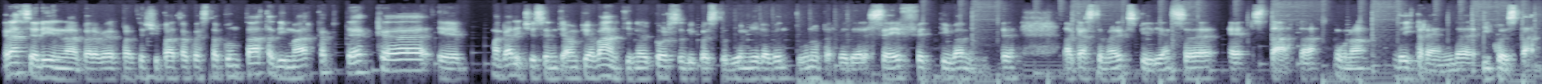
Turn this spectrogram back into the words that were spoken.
Grazie Lynn per aver partecipato a questa puntata di Markup Tech e magari ci sentiamo più avanti nel corso di questo 2021 per vedere se effettivamente la customer experience è stata uno dei trend di quest'anno.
